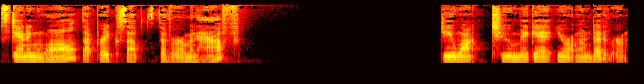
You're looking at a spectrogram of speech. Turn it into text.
standing wall that breaks up the room in half? Do you want to make it your own bedroom?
